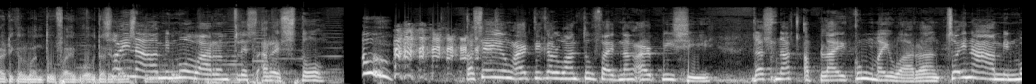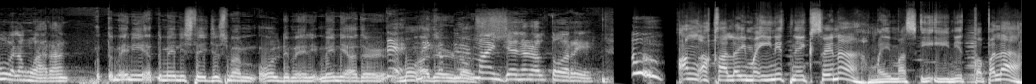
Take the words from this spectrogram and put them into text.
Article 125 of the So revised penal inaamin mo warrantless arresto. Kasi yung Article 125 ng RPC does not apply kung may warrant. So inaamin mo walang warrant. At the many, at the many stages, ma'am, all the many, many other, Hindi, among make other up your laws. mind, General Torre. Ang akalay mainit na eksena, may mas iinit pa pala.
